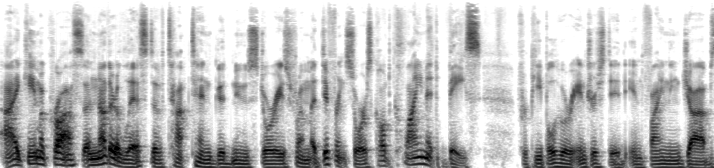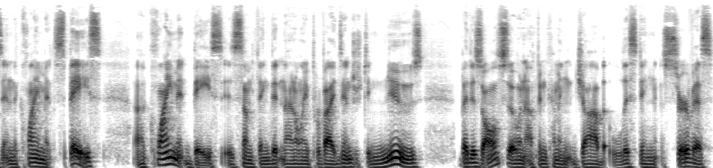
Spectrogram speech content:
I came across another list of top 10 good news stories from a different source called Climate Base for people who are interested in finding jobs in the climate space. Uh, climate Base is something that not only provides interesting news, but is also an up and coming job listing service.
